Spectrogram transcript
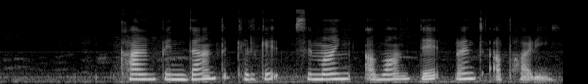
calme pendant quelques semaines avant de rentrer à Paris.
